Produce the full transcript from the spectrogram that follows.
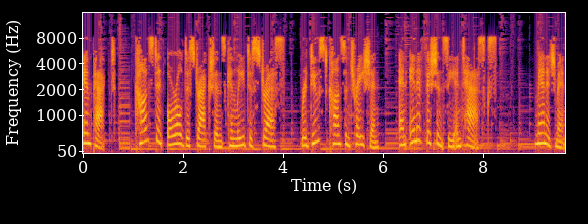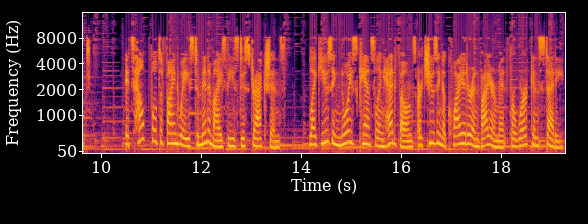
Impact. Constant aural distractions can lead to stress, reduced concentration, and inefficiency in tasks. Management. It's helpful to find ways to minimize these distractions, like using noise-canceling headphones or choosing a quieter environment for work and study.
